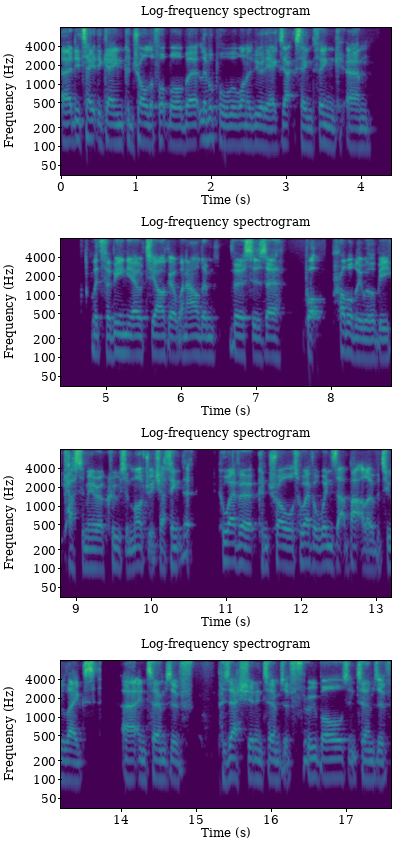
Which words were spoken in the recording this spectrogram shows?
uh, dictate the game, control the football. But Liverpool will want to do the exact same thing um, with Fabinho, Thiago, Wijnaldum versus uh, what probably will be Casemiro, Kroos, and Modric. I think that whoever controls, whoever wins that battle over two legs. Uh, in terms of possession, in terms of through balls, in terms of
